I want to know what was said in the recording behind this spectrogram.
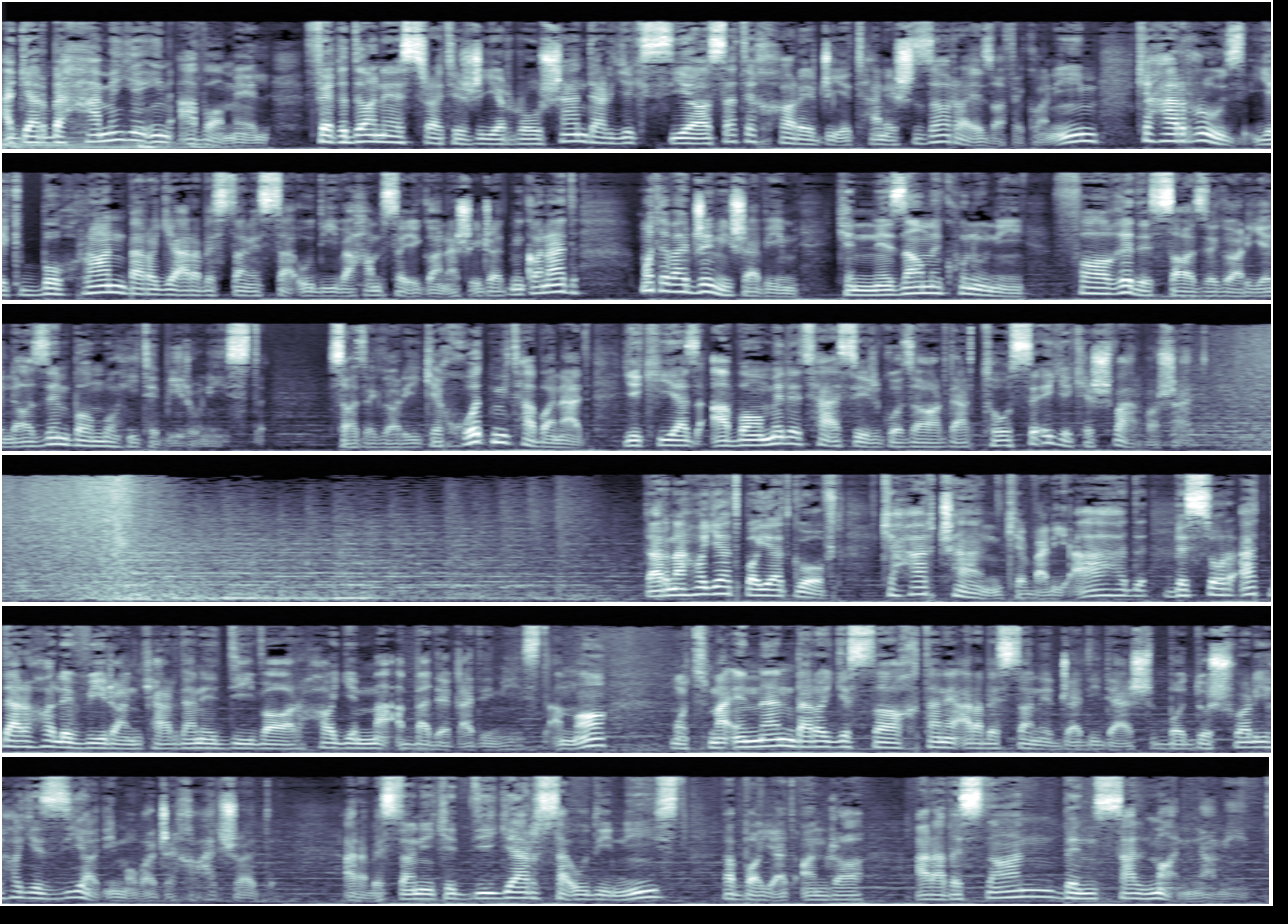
اگر به همه این عوامل فقدان استراتژی روشن در یک سیاست خارجی تنشزا را اضافه کنیم که هر روز یک بحران برای عربستان سعودی و همسایگانش ایجاد می کند متوجه می شویم که نظام کنونی فاقد سازگاری لازم با محیط بیرونی است. سازگاری که خود می تواند یکی از عوامل تأثیرگذار در توسعه کشور باشد. در نهایت باید گفت که هر چند که ولیعهد به سرعت در حال ویران کردن دیوارهای معبد قدیمی است. اما مطمئنا برای ساختن عربستان جدیدش با دشواری های زیادی مواجه خواهد شد. عربستانی که دیگر سعودی نیست و باید آن را عربستان بن سلمان نامید.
